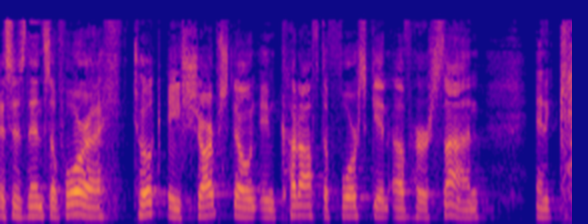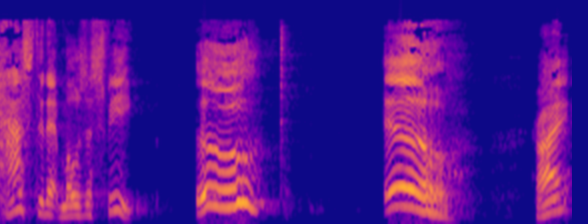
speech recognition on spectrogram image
It says, Then Zipporah took a sharp stone and cut off the foreskin of her son and cast it at Moses' feet. Ooh! Ew! Right?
